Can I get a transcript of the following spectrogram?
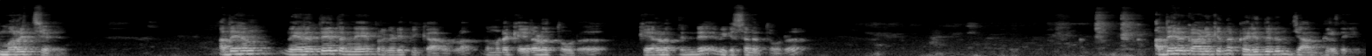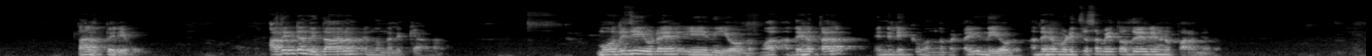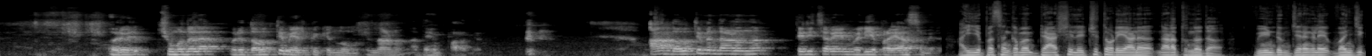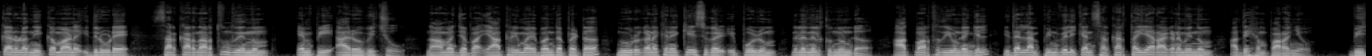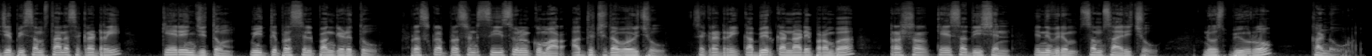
മറിച്ച് അദ്ദേഹം നേരത്തെ തന്നെ പ്രകടിപ്പിക്കാറുള്ള നമ്മുടെ കേരളത്തോട് കേരളത്തിന്റെ വികസനത്തോട് അദ്ദേഹം കാണിക്കുന്ന കരുതലും ജാഗ്രതയും താല്പര്യവും. അതിന്റെ നിദാനം എന്ന നിലയ്ക്കാണ് മോദിജിയുടെ ഈ നിയോഗം. അദ്ദേഹത്താൽ എന്നിലേക്ക് വന്നപ്പെട്ട ഈ നിയോഗം. അദ്ദേഹം വിളിച്ച സമയത്ത് അത് തന്നെയാണ് പറഞ്ഞത്. ഒരു ചുമതല ഒരു ദൗത്യം ഏൽപ്പിക്കുന്നു എന്നാണ് അദ്ദേഹം പറഞ്ഞത്. ആ ദൗത്യം എന്താണെന്ന് തിരിച്ചറിയാൻ വലിയ പ്രയാസമില്ല. അയ്യപ്പ സംഗമം രാഷ്ട്രീയ ലക്ഷ്യത്തോടെയാണ് നടത്തുന്നത്. വീണ്ടും ജനങ്ങളെ വഞ്ചിക്കാനുള്ള നീക്കമാണ് ഇതിലൂടെ സർക്കാർ നടത്തുന്നതെന്നും എം പി ആരോപിച്ചു. നാമജപ യാത്രയുമായി ബന്ധപ്പെട്ട് നൂറുകണക്കിന് കേസുകൾ ഇപ്പോഴും നിലനിൽക്കുന്നുണ്ട്. ആത്മാർത്ഥതയുണ്ടെങ്കിൽ ഇതെല്ലാം പിൻവലിക്കാൻ സർക്കാർ തയ്യാറാകണമെന്നും അദ്ദേഹം പറഞ്ഞു. ബി സംസ്ഥാന സെക്രട്ടറി കെ രഞ്ജിത്തും മീറ്റ് പ്രസിൽ പങ്കെടുത്തു. Press club president C Sunilkumar അധ്യക്ഷത വഹിച്ചു. Secretary Kabeer Kannadiparambu treasurer K Satheesan എന്നിവരും സംസാരിച്ചു. News bureau Kannur.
